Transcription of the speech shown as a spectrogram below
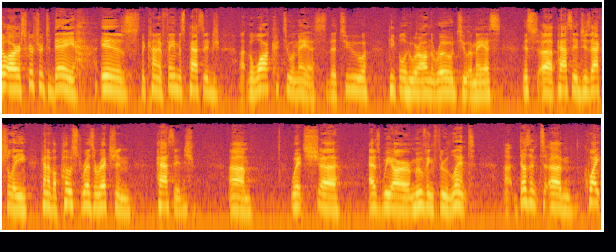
So, our scripture today is the kind of famous passage, uh, the walk to Emmaus, the two people who are on the road to Emmaus. This uh, passage is actually kind of a post resurrection passage, um, which, uh, as we are moving through Lent, uh, doesn't um, quite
